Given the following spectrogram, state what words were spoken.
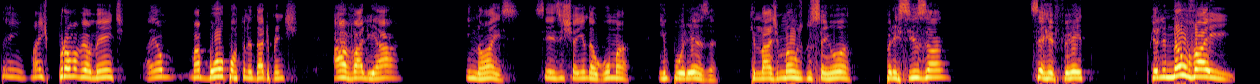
Tem, mas provavelmente é uma boa oportunidade para a gente avaliar em nós se existe ainda alguma impureza que nas mãos do Senhor precisa ser refeito. Porque ele não vai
